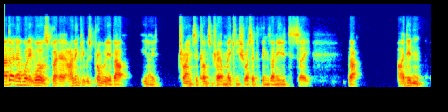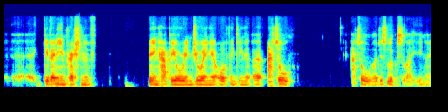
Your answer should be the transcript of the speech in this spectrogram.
I don't know what it was, but uh, I think it was probably about you know trying to concentrate on making sure I said the things I needed to say, that I didn't uh, give any impression of being happy or enjoying it or thinking that uh, at all. At all. I just looked like, you know,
